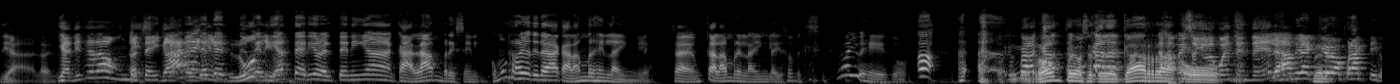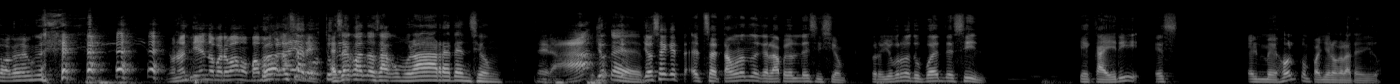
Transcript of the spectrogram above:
Ya, la verdad. Y a ti te da un desgarre él en desde- el glúteo. desde el día anterior él tenía calambres. En, ¿Cómo rayo te da calambres en la ingle? O sea, un calambre en la ingle. Eso, ¿Qué rayo es eso? O se te rompe o se te desgarra. Eso yo lo O... puedo entender. Déjame ir al Pero- quiropráctico. Yo no entiendo, pero vamos, vamos o tú- tú Ese crees- es cuando se acumula la retención. ¿Será? Yo, que- yo- yo sé que o sea, estamos hablando de que es la peor decisión, pero yo creo que tú puedes decir que Kyrie es el mejor compañero que la ha tenido.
